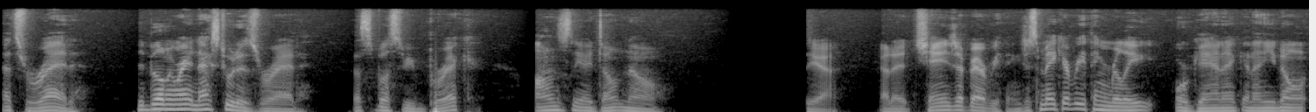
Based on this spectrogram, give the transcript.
That's red. The building right next to it is red. That's supposed to be brick? Honestly i don't know. So yeah gotta change up everything. Just make everything really organic and then you don't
